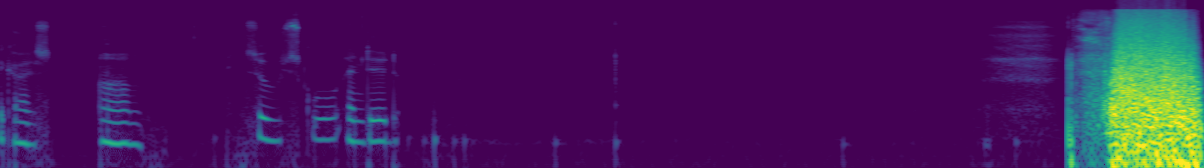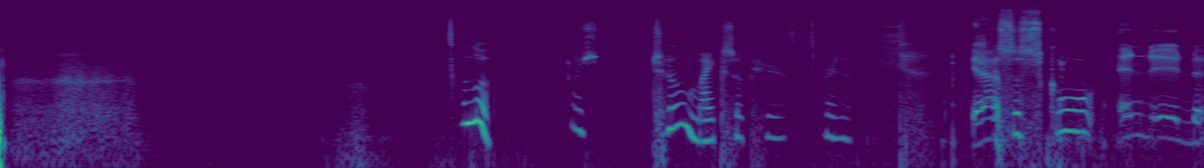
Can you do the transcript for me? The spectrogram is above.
Hey guys. Um so school ended Oh look. There's two mics up here right there. Yeah, so school ended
